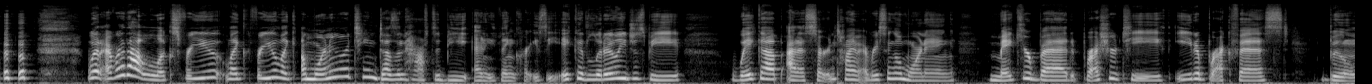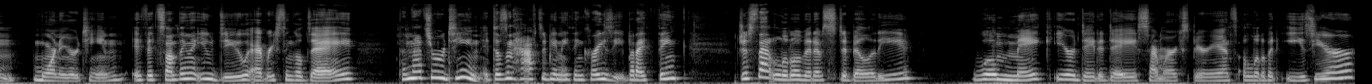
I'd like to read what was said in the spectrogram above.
Whatever that looks for you, like for you, like a morning routine doesn't have to be anything crazy. It could literally just be wake up at a certain time every single morning, make your bed, brush your teeth, eat a breakfast, boom, morning routine. If it's something that you do every single day, then that's a routine. It doesn't have to be anything crazy. But I think just that little bit of stability will make your day to day summer experience a little bit easier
